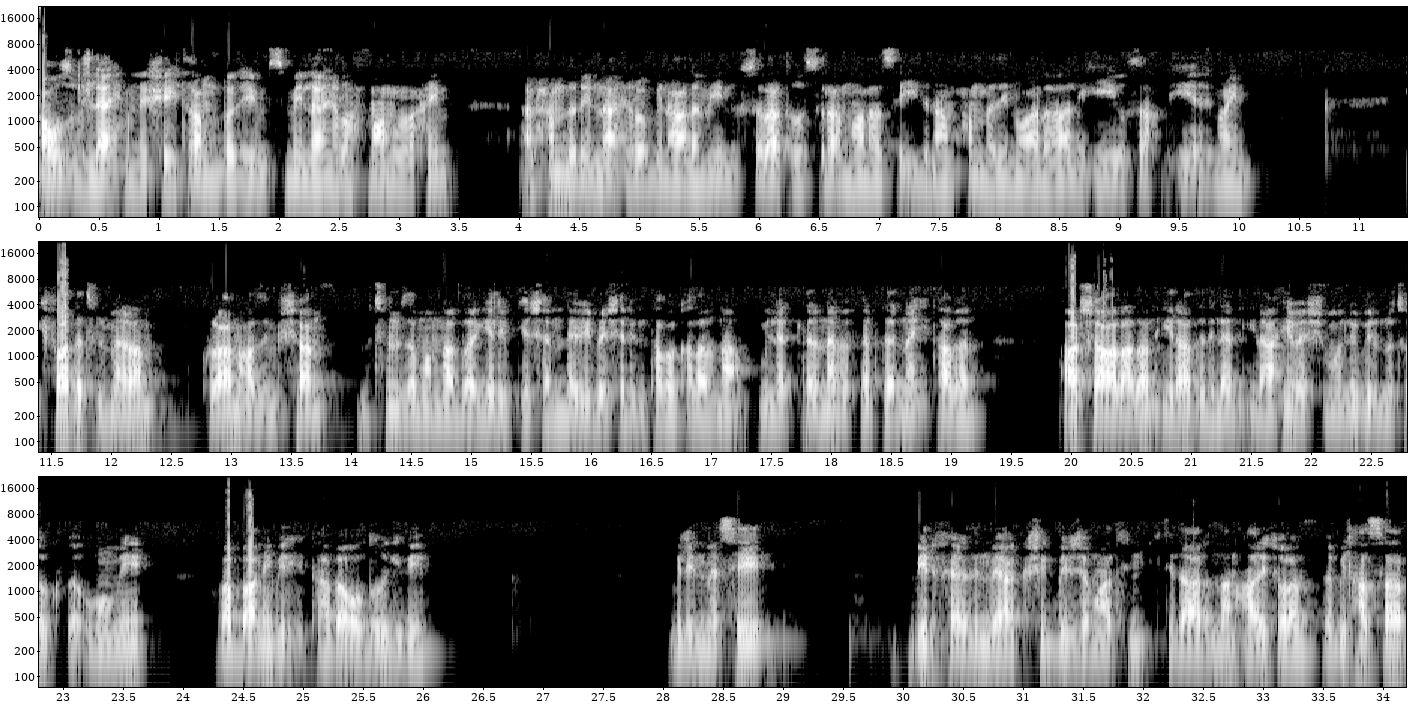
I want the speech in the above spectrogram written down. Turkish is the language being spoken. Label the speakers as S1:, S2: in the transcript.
S1: Euzu billahi mineşşeytanirracim. Bismillahirrahmanirrahim. Elhamdülillahi rabbil alamin. Salatu vesselamu ala seyyidina Muhammedin ve ala alihi ve sahbihi ecmaîn. İfadetül meram Kur'an-ı Azimüşşan bütün zamanlarda gelip geçen nevi beşerin tabakalarına, milletlerine ve fertlerine hitaben arş-ı aladan irad edilen ilahi ve şumulü bir nutuk ve umumi Rabbani bir hitabe olduğu gibi bilinmesi bir ferdin veya küçük bir cemaatin iktidarından hariç olan ve bilhassa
